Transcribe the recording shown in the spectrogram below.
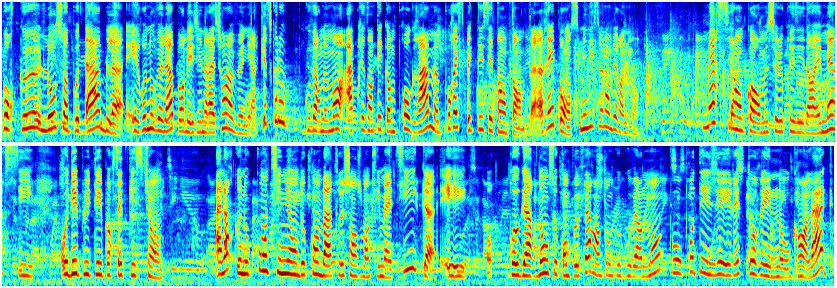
pour que l'eau soit potable et renouvelable pour les générations à venir. Qu'est-ce que le gouvernement a présenté comme programme pour respecter cette entente? Réponse, ministre de l'Environnement. Merci encore, Monsieur le Président, et merci aux députés pour cette question. Alors que nous continuons de combattre le changement climatique et regardons ce qu'on peut faire en tant que gouvernement pour protéger et restaurer nos grands lacs,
